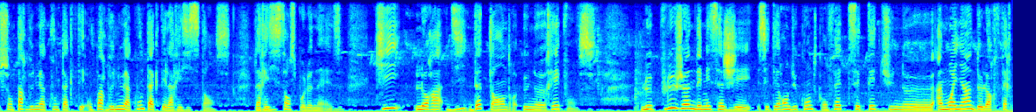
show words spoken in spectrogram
sont parvenus à contacter, ont parvenu à contacter la résistance, la résistance polonaise qui leur a dit d'attendre une réponse? Le plus jeune des messagers s'était rendu compte qu'en fait c'était un moyen de leur faire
